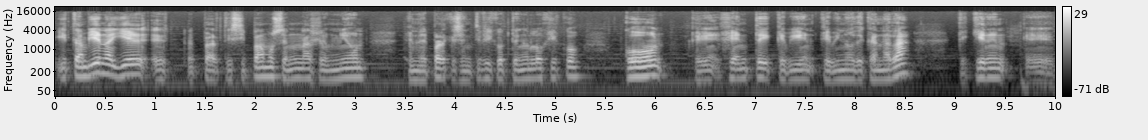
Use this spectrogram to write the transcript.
Y también ayer eh, participamos en una reunión en el Parque Científico Tecnológico con gente que, que vino de Canadá, que quieren eh,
